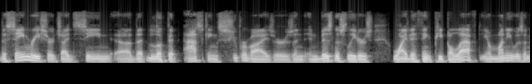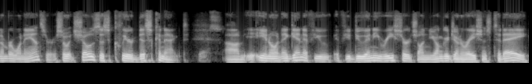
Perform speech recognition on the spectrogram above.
the same research I'd seen uh, that looked at asking supervisors and, and business leaders why they think people left, you know, money was a number one answer. So it shows this clear disconnect. Yes. Um, you know, and again, if you if you do any research on younger generations today,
